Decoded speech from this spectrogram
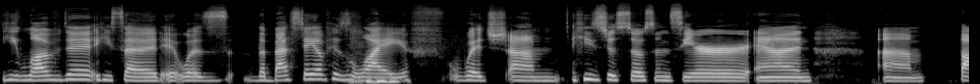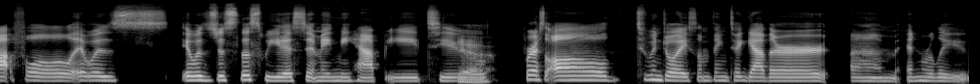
he loved it. He said it was the best day of his life, which um, he's just so sincere and um, thoughtful. It was it was just the sweetest. It made me happy to Yeah. for us all to enjoy something together um, and really,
